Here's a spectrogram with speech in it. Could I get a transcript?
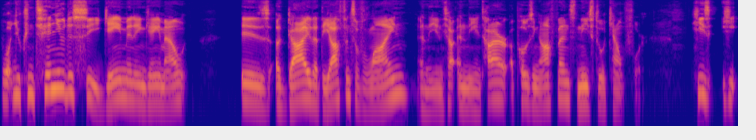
what you continue to see game in and game out is a guy that the offensive line and the entire and the entire opposing offense needs to account for. He's he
